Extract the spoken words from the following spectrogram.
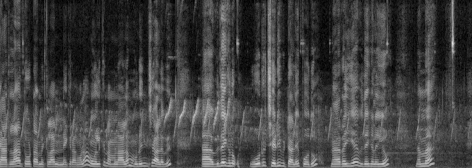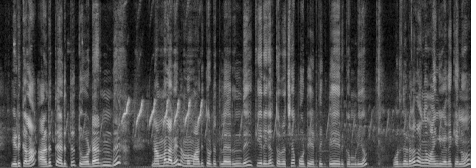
யாரெல்லாம் தோட்டம் அமைக்கலாம்னு நினைக்கிறாங்களோ அவங்களுக்கு நம்மளால் முடிஞ்ச அளவு விதைகளும் ஒரு செடி விட்டாலே போதும். நிறைய விதைகளையும் நம்ம எடுக்கலாம். அடுத்து அடுத்து தொடர்ந்து நம்மளாவே நம்ம மாடி தோட்டத்தில் இருந்து கீரைகள் தொடர்ச்சியாக போட்டு எடுத்துக்கிட்டே இருக்க முடியும். ஒரு தடவை தாங்க வாங்கி விதைக்கணும்.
